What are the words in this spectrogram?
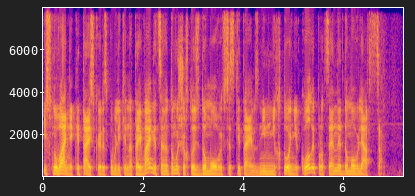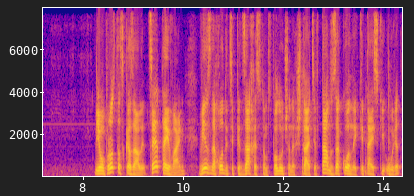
Існування Китайської республіки на Тайвані це не тому, що хтось домовився з Китаєм. З ним ніхто ніколи про це не домовлявся. Йому просто сказали, це Тайвань, він знаходиться під захистом Сполучених Штатів, там законний китайський уряд.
